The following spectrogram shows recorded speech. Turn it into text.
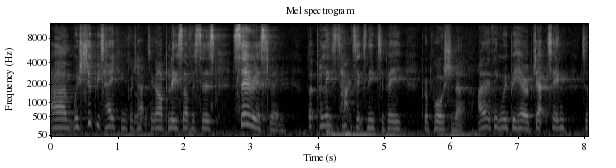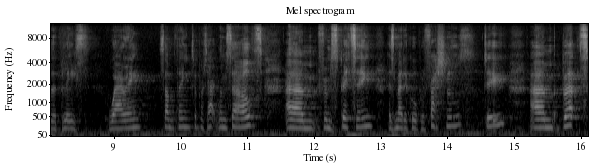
Um, we should be taking protecting our police officers seriously, but police tactics need to be proportionate. I don't think we'd be here objecting to the police wearing something to protect themselves um, from spitting, as medical professionals do. Um, but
